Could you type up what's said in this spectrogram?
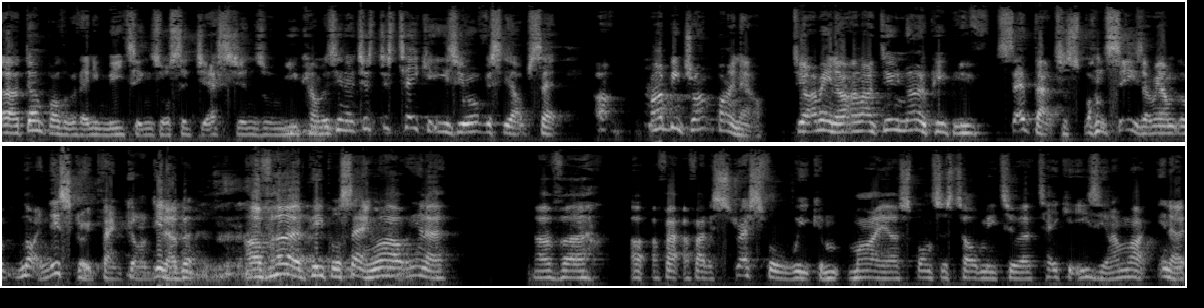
uh, don't bother with any meetings or suggestions or newcomers, you know, just, just take it easy. You're obviously upset. Uh, I'd be drunk by now. Do you know what I mean? And I do know people who've said that to sponsees. I mean, I'm not in this group, thank God, you know, but I've heard people saying, well, you know, I've, uh, I've, had, I've had a stressful week and my uh, sponsors told me to uh, take it easy. And I'm like, you know,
